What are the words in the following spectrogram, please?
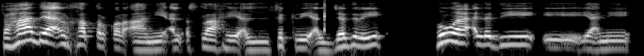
فهذا الخط القرآني الإصلاحي الفكري الجذري هو الذي يعني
